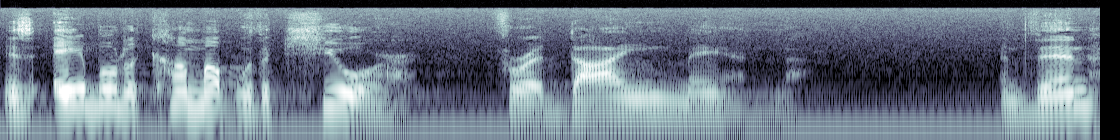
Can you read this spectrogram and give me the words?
is able to come up with a cure for a dying man. And then,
